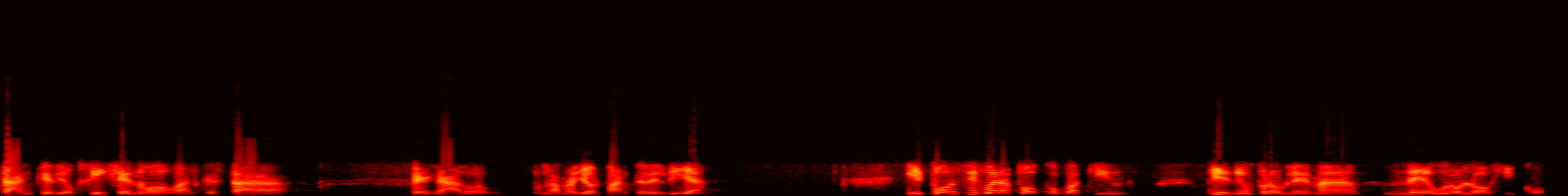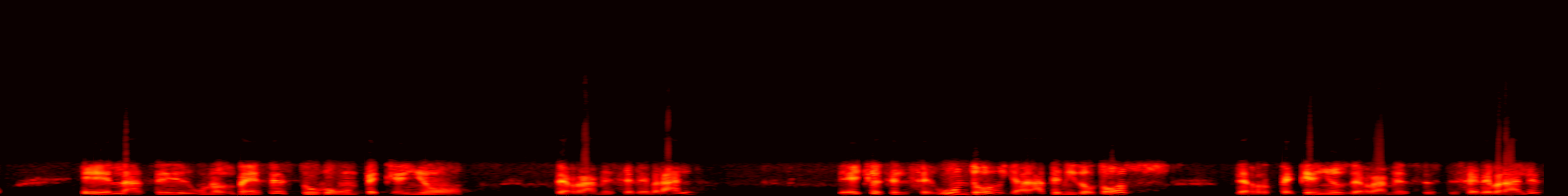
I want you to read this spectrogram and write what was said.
tanque de oxígeno al que está pegado la mayor parte del día. Y por si fuera poco, Joaquín, tiene un problema neurológico. Él hace unos meses tuvo un pequeño derrame cerebral. De hecho, es el segundo, ya ha tenido dos pequeños derrames este, cerebrales.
